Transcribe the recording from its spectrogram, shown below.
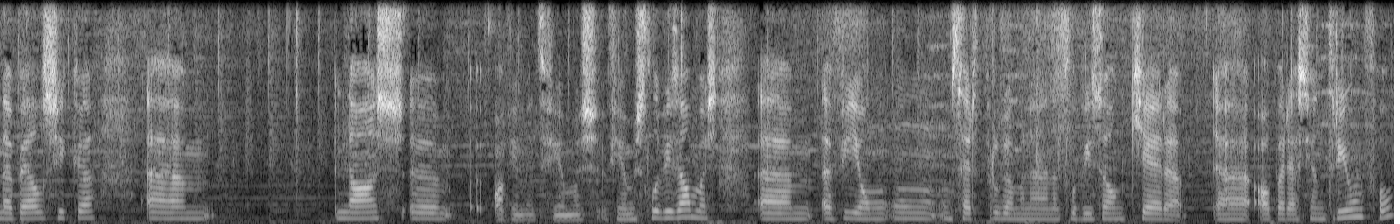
na Bélgica, um, nós, um, obviamente, víamos, víamos televisão, mas um, havia um, um, certo programa na, na, televisão que era uh, Operação Triunfo,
